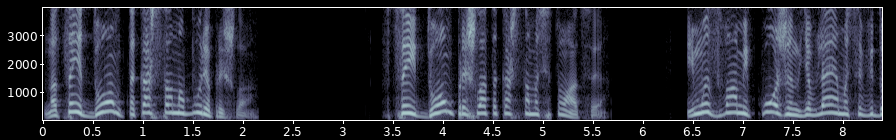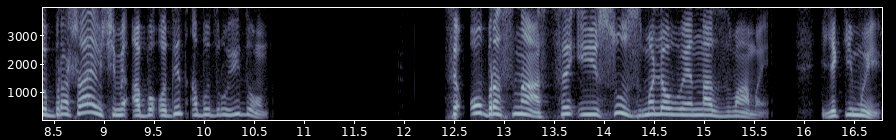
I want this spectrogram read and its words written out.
На цей дом така ж сама буря прийшла. В цей дом прийшла така ж сама ситуація. І ми з вами кожен являємося відображаючими або один, або другий дом. Це образ нас, це Ісус змальовує нас з вами, які ми.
